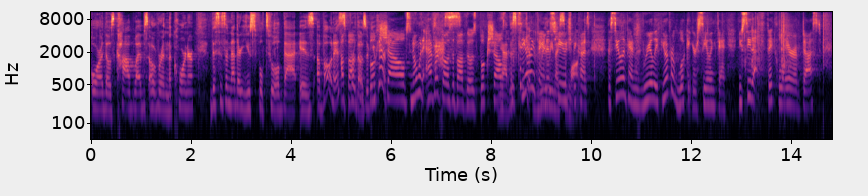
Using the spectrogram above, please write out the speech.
or those cobwebs over in the corner. This is another useful tool that is a bonus above for those of you here. bookshelves. No one ever goes above those bookshelves. Yeah, the this can get ceiling fan really is nice huge because the ceiling fan really, if you ever look at your ceiling fan, you see that thick layer of dust blessed.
